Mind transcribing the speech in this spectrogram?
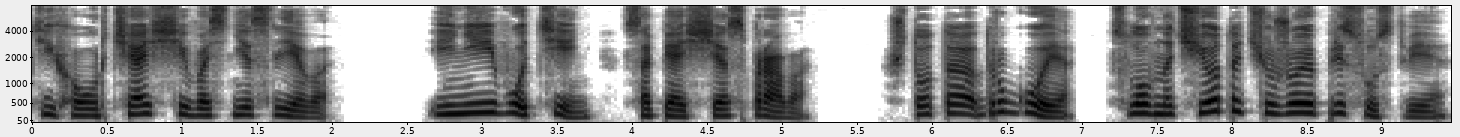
тихо урчащий во сне слева, и не его тень, сопящая справа. Что-то другое, словно чье-то чужое присутствие.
